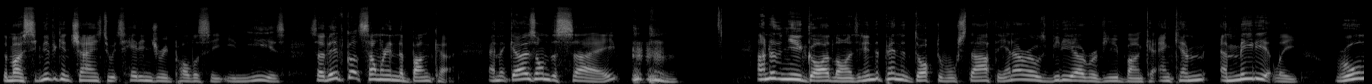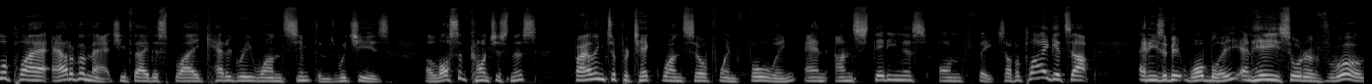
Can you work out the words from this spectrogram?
the most significant change to its head injury policy in years. So they've got someone in the bunker, and it goes on to say. Under the new guidelines, an independent doctor will staff the NRL's video review bunker and can immediately rule a player out of a match if they display Category 1 symptoms, which is a loss of consciousness, failing to protect oneself when falling, and unsteadiness on feet. So if a player gets up and he's a bit wobbly, and he sort of whoa,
